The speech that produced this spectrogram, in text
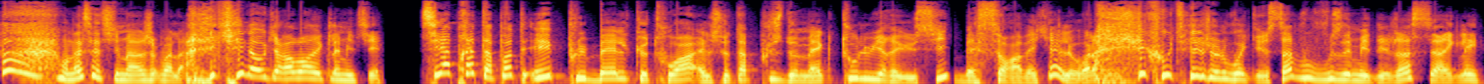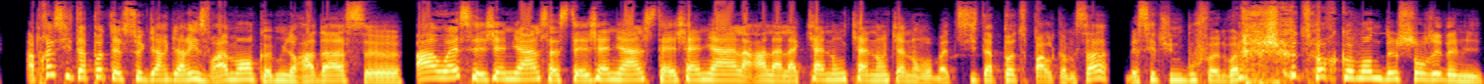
Ah, on a cette image, voilà, qui n'a aucun rapport avec l'amitié. Si après ta pote est plus belle que toi, elle se tape plus de mecs, tout lui réussit, ben sors avec elle, voilà. Écoutez, je ne vois que ça, vous vous aimez déjà, c'est réglé. Après, si ta pote, elle se gargarise vraiment comme une radasse, euh, ah ouais, c'est génial, ça c'était génial, c'était génial, ah là là, canon, canon, canon. Bon, bah, si ta pote parle comme ça, ben c'est une bouffonne. Voilà, je te recommande de changer d'amis.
